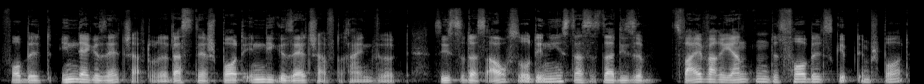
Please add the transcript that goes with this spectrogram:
Vorbild in der Gesellschaft oder dass der Sport in die Gesellschaft reinwirkt. Siehst du das auch so, Denise, dass es da diese zwei Varianten des Vorbilds gibt im Sport?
